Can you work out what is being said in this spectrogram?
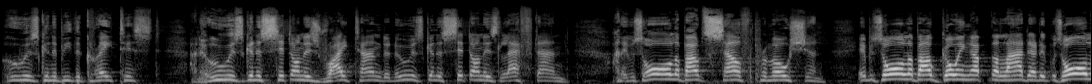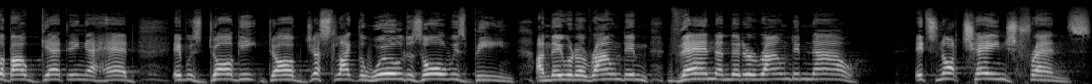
who was going to be the greatest and who was going to sit on his right hand and who was going to sit on his left hand. And it was all about self promotion. It was all about going up the ladder. It was all about getting ahead. It was dog eat dog, just like the world has always been. And they were around him then and they're around him now. It's not changed, friends.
